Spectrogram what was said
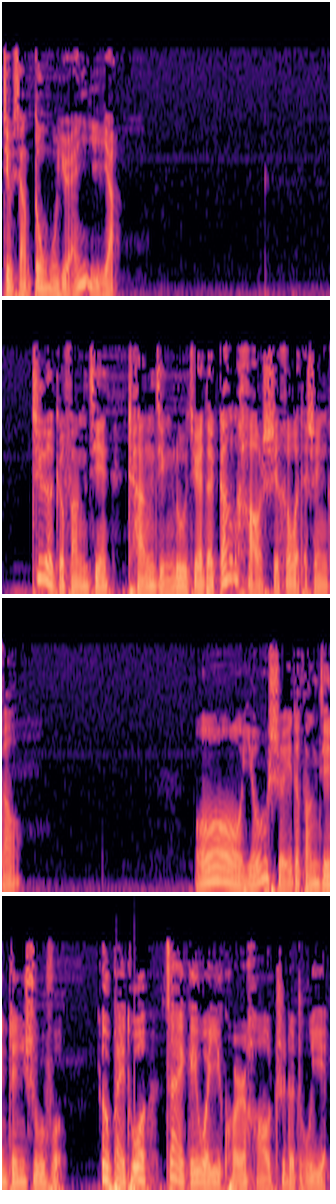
就像动物园一样。这个房间，长颈鹿觉得刚好适合我的身高。哦，有水的房间真舒服。哦，拜托，再给我一捆好吃的竹叶。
